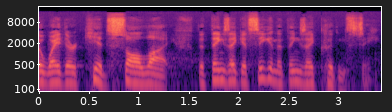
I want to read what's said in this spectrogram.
the way their kids saw life, the things they could see and the things they couldn't see.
